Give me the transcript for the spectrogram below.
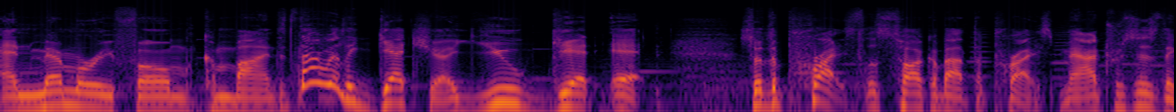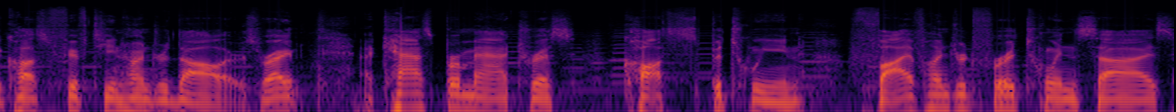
and memory foam combined. It's not really get you, you get it. So the price, let's talk about the price. Mattresses, they cost $1,500, right? A Casper mattress costs between 500 for a twin size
